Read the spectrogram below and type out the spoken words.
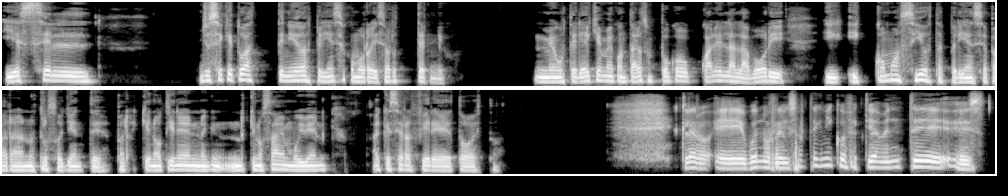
y es el... Yo sé que tú has tenido experiencia como revisor técnico me gustaría que me contaras un poco cuál es la labor y, cómo ha sido esta experiencia para nuestros oyentes, para que no tienen, que no saben muy bien a qué se refiere todo esto. Claro, eh, bueno, revisar técnico efectivamente este,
